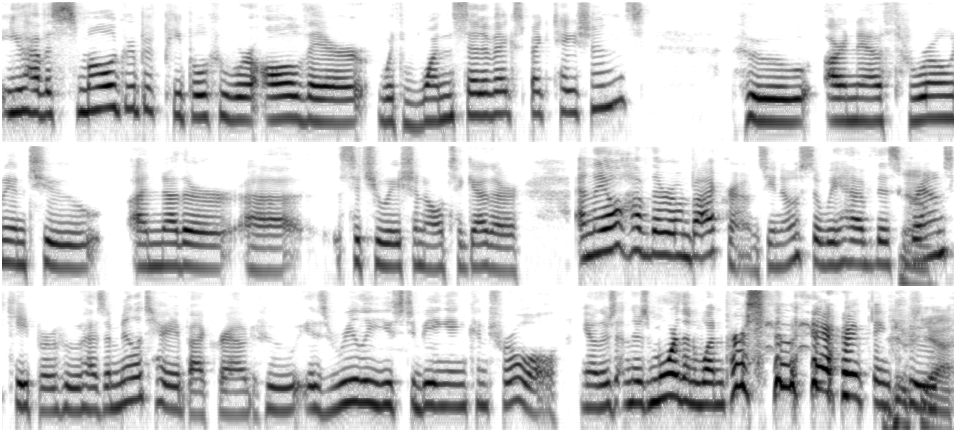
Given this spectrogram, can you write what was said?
you have a small group of people who were all there with one set of expectations who are now thrown into another uh, situation altogether and they all have their own backgrounds you know so we have this yeah. groundskeeper who has a military background who is really used to being in control you know there's and there's more than one person there i think who yeah.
